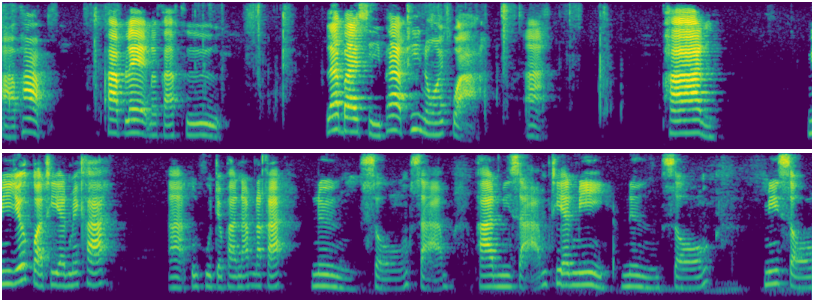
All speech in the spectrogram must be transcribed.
อ่าภาพภาพแรกนะคะคือ ระบายสีภาพที่น้อยกว่า อะพาน มีเยอะกว่าเทียนไหมคะอะคุณครูจะพานับนะคะหนึ่งสองสามพานมีสามเทียนมีหนึ่งสองมีสอง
